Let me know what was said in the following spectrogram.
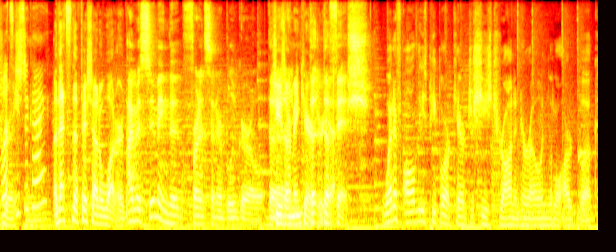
What's Interesting. isekai? Uh, That's the fish out of water. I'm assuming the front and center blue girl. The, She's our main the- character, The, yeah. fish. What if all these people are characters she's drawn in her own little art book?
